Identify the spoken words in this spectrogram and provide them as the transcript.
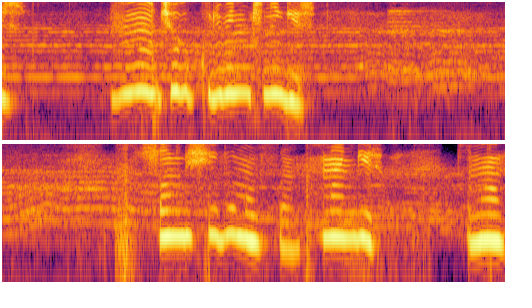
Hayır. Hemen çabuk kulübenin içine gir. Sen bir şey yapamazsın. Hemen gir. Tamam.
